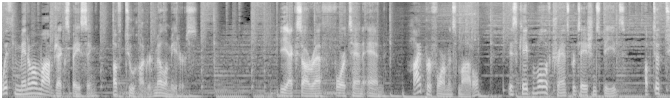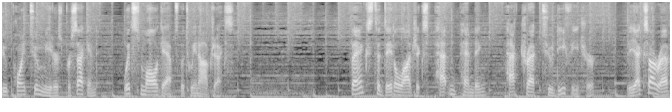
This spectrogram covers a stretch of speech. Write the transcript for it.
with minimum object spacing of 200 millimeters. The XRF 410N high performance model is capable of transportation speeds up to 2.2 meters per second with small gaps between objects. Thanks to Datalogic's patent pending PackTrack 2D feature, the XRF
